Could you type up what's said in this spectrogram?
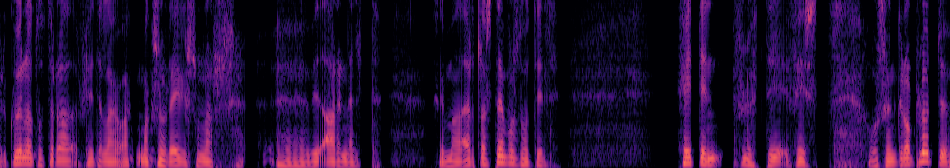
Valgjör Guðnardóttir að flytja laga Magnús Eiríkssonar uh, við Arineld sem að Erla Stenforsdóttir heitinn flutti fyrst og söngur á plötu.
